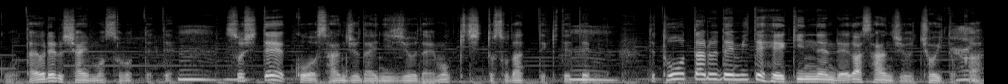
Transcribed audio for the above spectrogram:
こう頼れる社員も揃ってて、うんうん。そしてこう30代20代もきちっと育ってきてて、うん。でトータルで見て平均年齢が30ちょいとか、はい。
